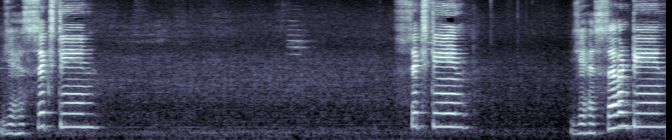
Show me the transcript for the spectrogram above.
ये है सिक्सटीन सिक्सटीन ये है सेवनटीन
